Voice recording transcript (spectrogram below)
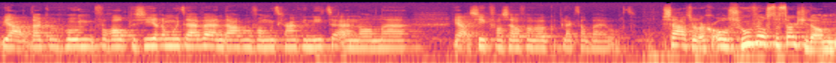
ja, dat ik er gewoon vooral plezier in moet hebben en daar gewoon van moet gaan genieten. En dan uh, ja, zie ik vanzelf wel welke plek daarbij wordt. Zaterdag, Os, hoeveelste start je dan?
